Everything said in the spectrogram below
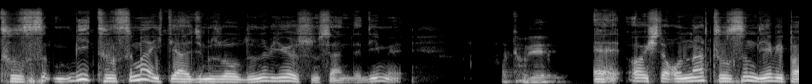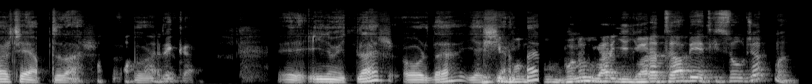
tılsım, bir tılsıma ihtiyacımız olduğunu biliyorsun sen de değil mi? ha, tabii. Evet, o işte onlar tılsım diye bir parça yaptılar burada. Harika. Ee, Inuitler orada Peki bu, yaşayanlar bu- bunun yar, yaratığa bir etkisi olacak mı?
